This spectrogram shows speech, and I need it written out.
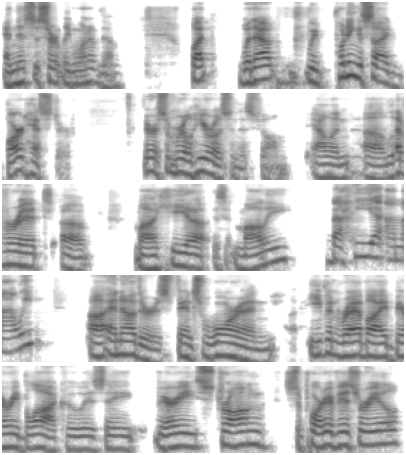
And this is certainly one of them. But without we putting aside Bart Hester, there are some real heroes in this film. Alan uh, Leveritt, uh, Mahia, is it Mali? Bahia Amawi. Uh, and others, Vince Warren, even Rabbi Barry Block, who is a very strong supporter of Israel.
